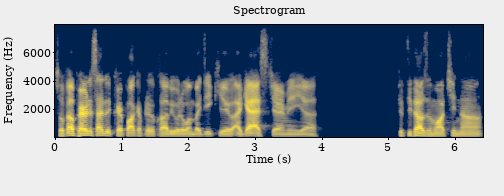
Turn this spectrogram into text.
So if El Perro decided to crip walk after the club, he would have won by DQ. I guess, Jeremy. Yeah. 50,000 watching now.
